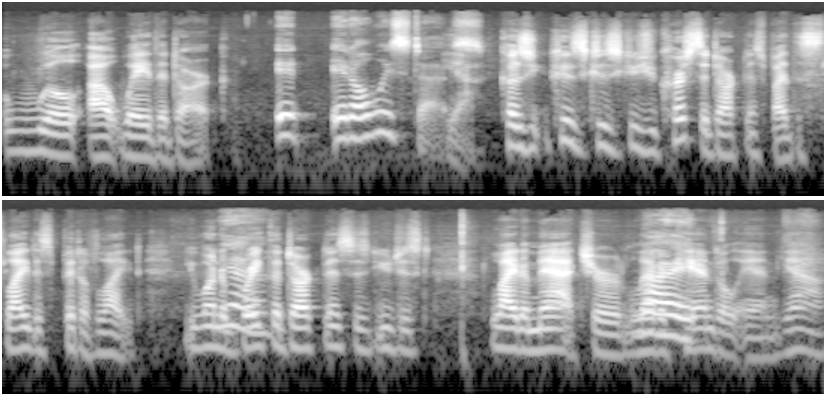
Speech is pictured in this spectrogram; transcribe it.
will outweigh the dark. It it always does. Yeah, because because because you curse the darkness by the slightest bit of light. You want to break the darkness, is you just light a match or let a candle in. Yeah,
